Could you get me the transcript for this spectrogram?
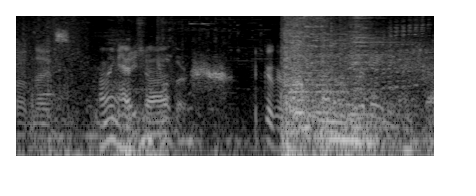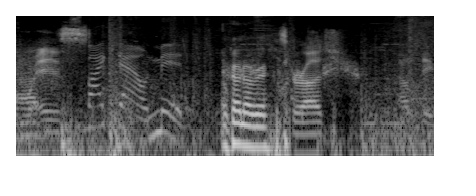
Oh, nice. I think headshot. Enemy. Uh, Ace. Spike down mid. I'm coming over. He's garage. I'll take.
